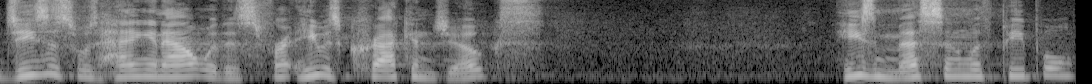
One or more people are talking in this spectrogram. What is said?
Jesus was hanging out with his friend, he was cracking jokes. He's messing with people.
